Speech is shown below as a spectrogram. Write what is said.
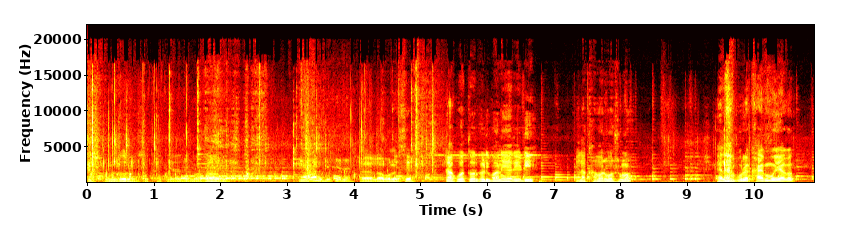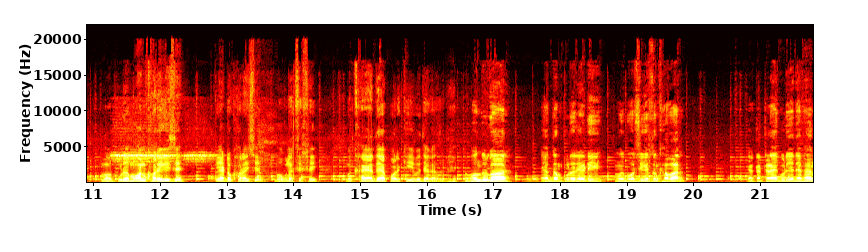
কি সুন্দর হয়েছে খেতে আজ মজা হবে। হ্যাঁ লবণ হয়েছে। টাকুয়া তরকারি বানিয়ে রেডি এলা খাবার বসমো। এলা পুরো খাই মুই আগত। মোর পুরো মন খরে গেছে পেটও খরাইছে ভোগ লাগছে সেই। মুই খাইয়া দেয়া পরে কি হবে দেখা যাবে। বন্ধুর ঘর একদম পুরো রেডি মুই বসে গেছিলাম খাবার। একটা ট্রাই করিয়ে দেখান।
